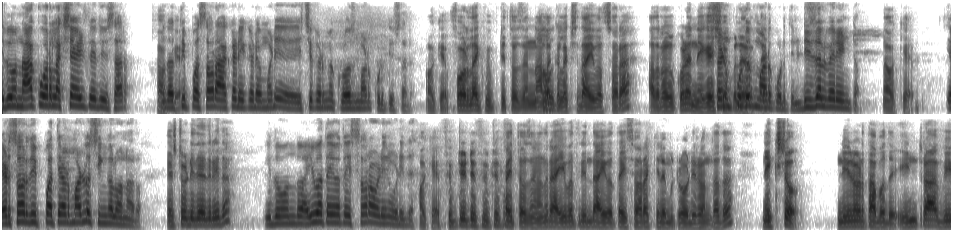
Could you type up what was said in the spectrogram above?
ಇದು ನಾಲ್ಕೂವರೆ ಲಕ್ಷ ಹೇಳ್ತಾ ಇದೀವಿ ಸರ್. ಒಂದು ಓಕೆ ಹತ್ತು ಇಪ್ಪತ್ತು ಸಾವಿರ ಆ ಕಡೆ ಈ ಕಡೆ ಮಾಡಿ ಹೆಚ್ಚು ಕಡಿಮೆ ಕ್ಲೋಸ್ ಮಾಡಿ ಕೊಡ್ತೀವಿ sir. Okay four lakh fifty thousand ನಾಲ್ಕು ಲಕ್ಷದ ಐವತ್ತು ಸಾವಿರ. ಅದರಲ್ಲೂ ಕೂಡ ನೆಗೆಟಿವ್ ನೆಗೋಷಿಯಬಲ್ ಮಾಡ್ಕೊಡ್ತೀನಿ. ಡೀಸೆಲ್ ವೇರಿಯಂಟ್ ಓಕೆ ಎರಡ್ ಸಾವಿರದ ಇಪ್ಪತ್ತೆರಡು ಮಾಡಲು ಸಿಂಗಲ್ ಓನರ್ ಎಷ್ಟು ಹೊಡಿದೆ ಅದ್ರಿ ಇದು? ಇದು ಒಂದು ಐವತ್ತು ಐವತ್ತೈದು ಸಾವಿರ ಹೊಡಿ ನೋಡಿದೆ okay fifty to fifty five thousand ಅಂದರೆ ಐವತ್ತರಿಂದ ಐವತ್ತೈದು ಸಾವಿರ ಕಿಲೋಮೀಟರ್ ಓಡಿರುವಂಥದ್ದು ನೆಕ್ಸ್ಟು ನೀವು ನೋಡ್ತಾ ಬೋದು ಇಂಟ್ರಾ ವಿ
